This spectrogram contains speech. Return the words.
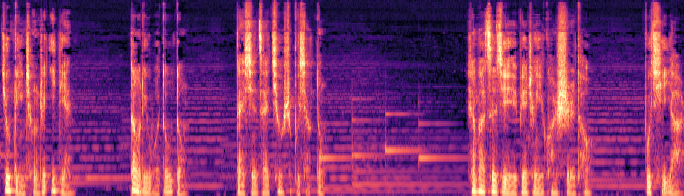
就秉承着一点，道理我都懂，但现在就是不想动。想把自己变成一块石头，不起眼儿，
